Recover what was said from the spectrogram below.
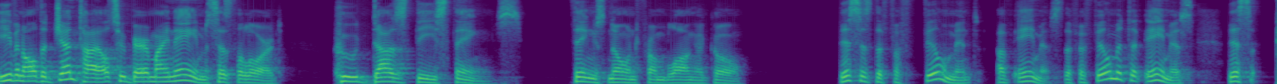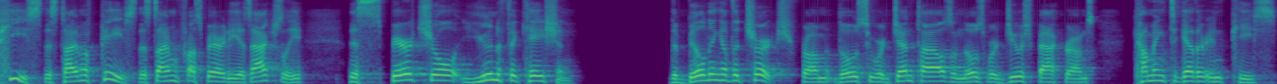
even all the Gentiles who bear my name, says the Lord, who does these things, things known from long ago. This is the fulfillment of Amos. The fulfillment of Amos, this peace, this time of peace, this time of prosperity is actually this spiritual unification, the building of the church from those who were Gentiles and those who were Jewish backgrounds coming together in peace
